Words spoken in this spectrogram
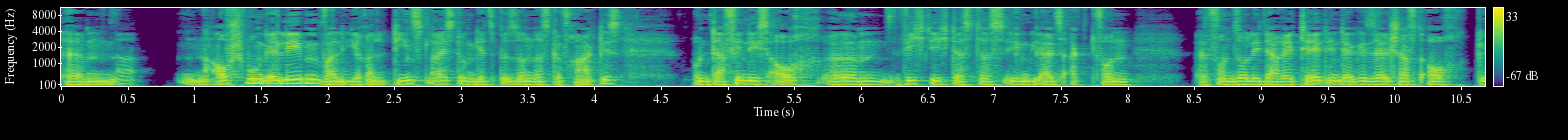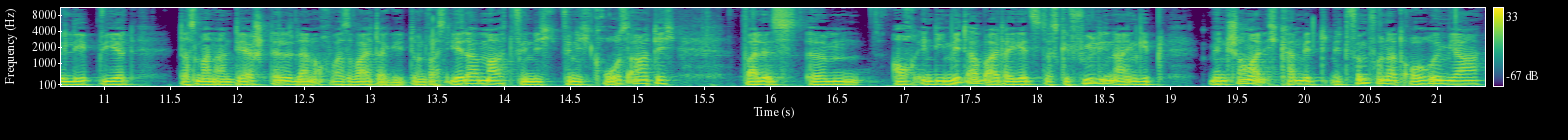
ähm, einen Aufschwung erleben, weil ihre Dienstleistung jetzt besonders gefragt ist. Und da finde ich es auch ähm, wichtig, dass das irgendwie als Akt von, von Solidarität in der Gesellschaft auch gelebt wird, dass man an der Stelle dann auch was weitergibt. Und was ihr da macht, finde ich, finde ich großartig, weil es ähm, auch in die Mitarbeiter jetzt das Gefühl hineingibt, Mensch, schau mal, ich kann mit, mit 500 Euro im Jahr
